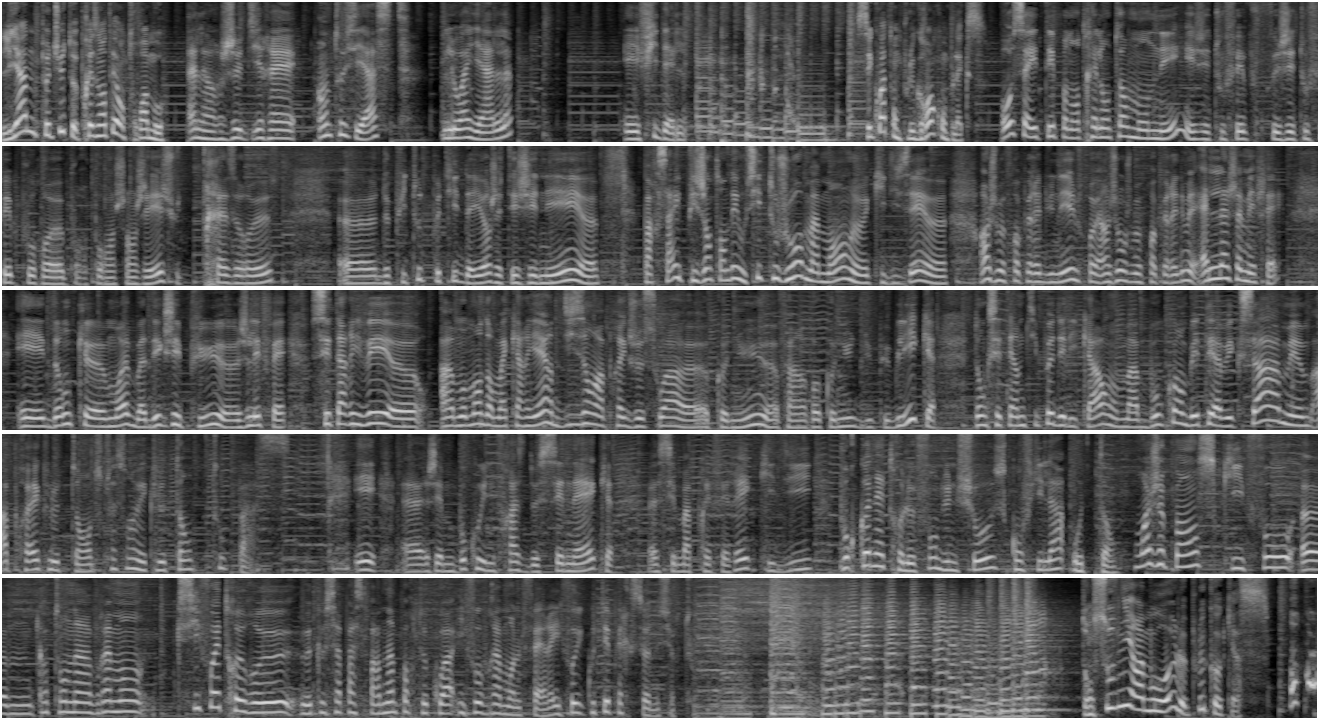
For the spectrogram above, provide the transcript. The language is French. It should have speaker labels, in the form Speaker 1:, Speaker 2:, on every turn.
Speaker 1: Liane, peux-tu te présenter en trois mots?
Speaker 2: Alors, je dirais enthousiaste, loyal et fidèle.
Speaker 1: C'est quoi ton plus grand complexe?
Speaker 2: Oh, ça a été pendant très longtemps mon nez et j'ai tout fait, j'ai tout fait pour, euh, pour, pour en changer. Je suis très heureuse. Euh, depuis toute petite, d'ailleurs, j'étais gênée euh, par ça. Et puis j'entendais aussi toujours maman euh, qui disait Oh, je me frapperai du nez, un jour je me frapperai du nez. Mais elle l'a jamais fait. Et donc, moi, bah, dès que j'ai pu, je l'ai fait. C'est arrivé à un moment dans ma carrière, dix ans après que je sois connue, enfin reconnue du public. Donc, c'était un petit peu délicat. On m'a beaucoup embêté avec ça, mais après, avec le temps, de toute façon, avec le temps, tout passe. Et euh, j'aime beaucoup une phrase de Sénèque, euh, c'est ma préférée, qui dit Pour connaître le fond d'une chose, confie-la au temps. Moi, je pense qu'il faut, euh, quand on a vraiment. S'il faut être heureux, que ça passe par n'importe quoi, il faut vraiment le faire. Et il faut écouter personne surtout.
Speaker 1: Ton souvenir amoureux le plus cocasse
Speaker 2: Oh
